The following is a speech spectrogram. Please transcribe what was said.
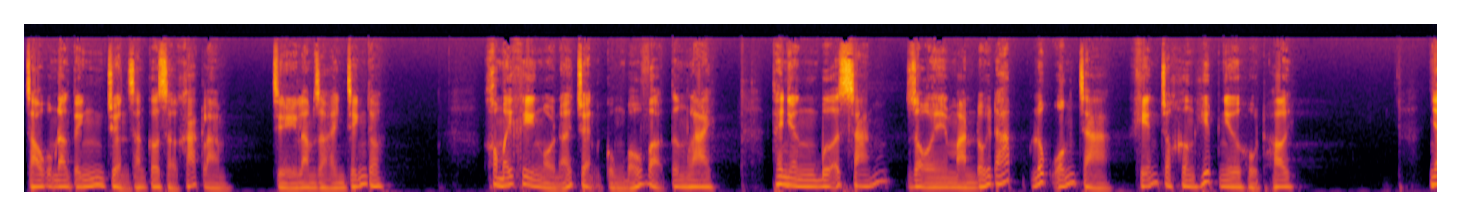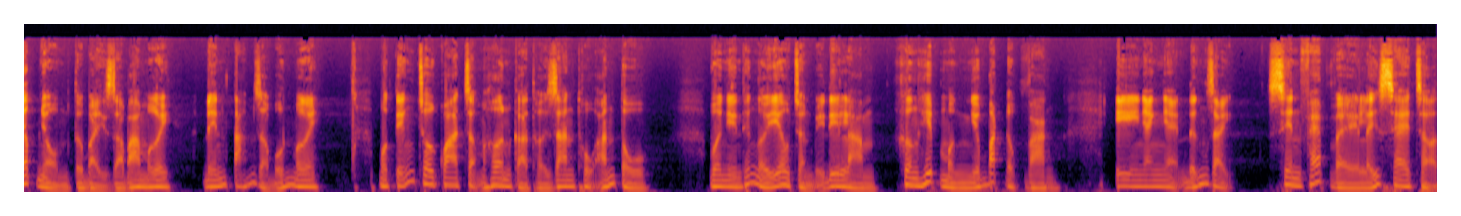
Cháu cũng đang tính chuyển sang cơ sở khác làm, Chỉ làm giờ hành chính thôi Không mấy khi ngồi nói chuyện cùng bố vợ tương lai Thế nhưng bữa sáng rồi màn đối đáp lúc uống trà khiến cho Khương Hiếp như hụt hơi. Nhấp nhổm từ 7 giờ 30 đến 8 giờ 40. Một tiếng trôi qua chậm hơn cả thời gian thụ án tù. Vừa nhìn thấy người yêu chuẩn bị đi làm, Khương Hiếp mừng như bắt độc vàng. Y nhanh nhẹn đứng dậy, xin phép về lấy xe chở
